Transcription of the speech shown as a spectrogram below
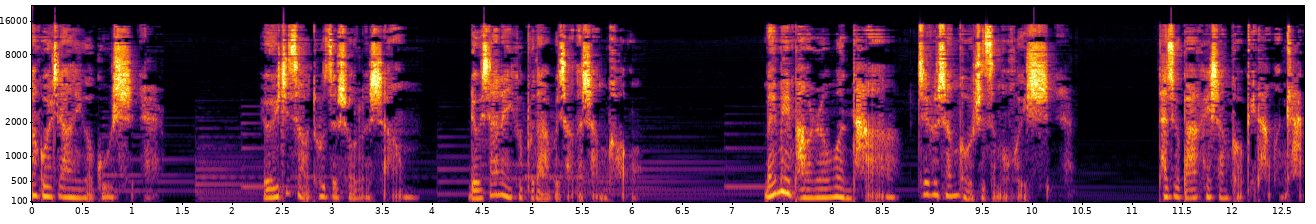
到过这样一个故事：有一只小兔子受了伤，留下了一个不大不小的伤口。每每旁人问他这个伤口是怎么回事，他就扒开伤口给他们看。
